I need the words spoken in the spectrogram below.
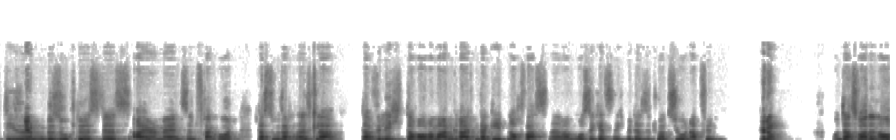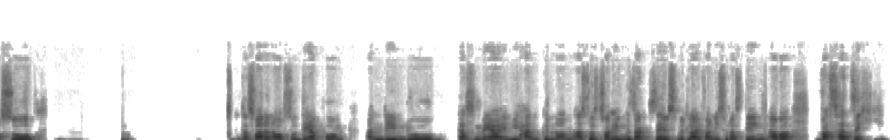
diesen ja. Besuch des, des Ironmans in Frankfurt, dass du gesagt hast, alles klar, da will ich doch auch nochmal angreifen, da geht noch was. Ne? Man muss sich jetzt nicht mit der Situation abfinden. Genau. Und das war dann auch so, das war dann auch so der Punkt, an dem du das mehr in die Hand genommen hast? Du hast zwar eben gesagt, Selbstmitleid war nicht so das Ding, aber was hat sich,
